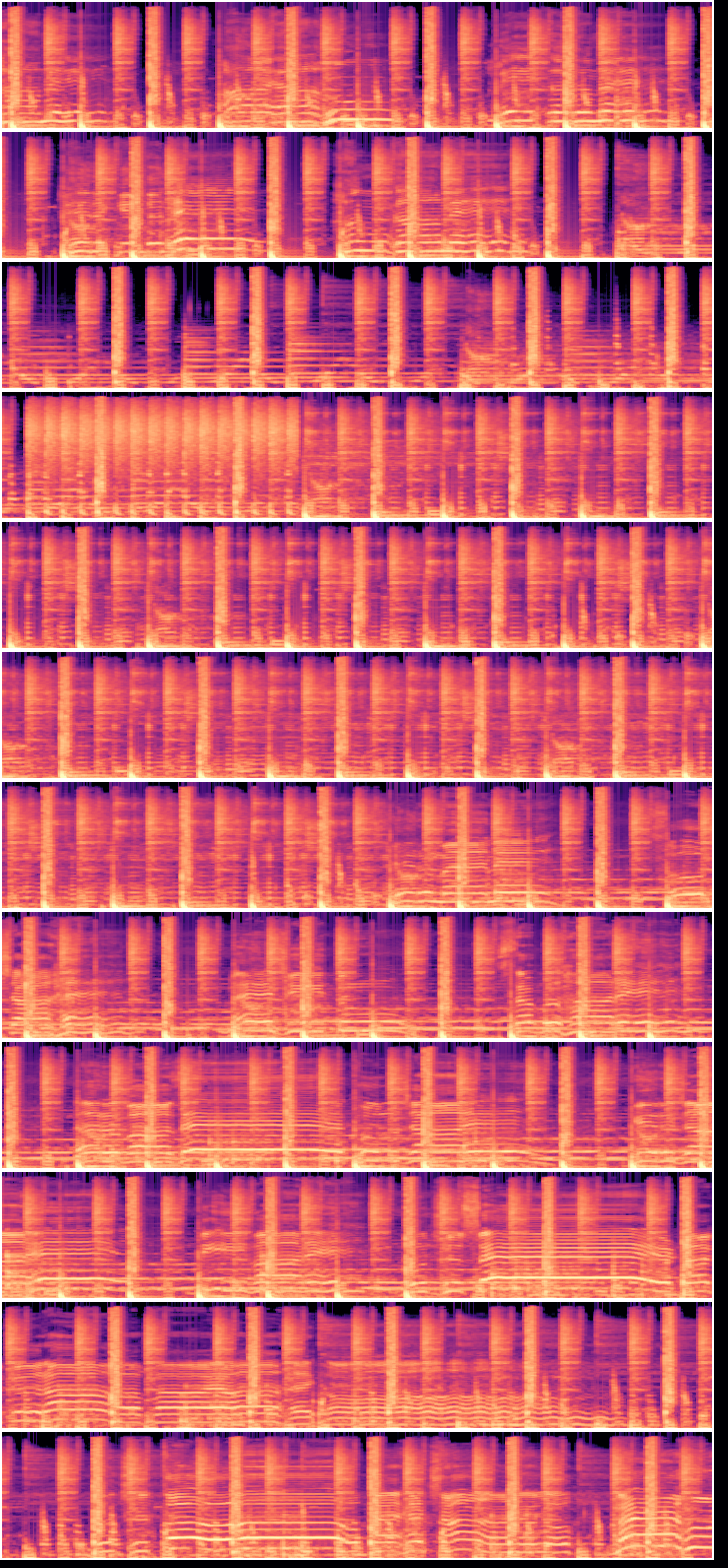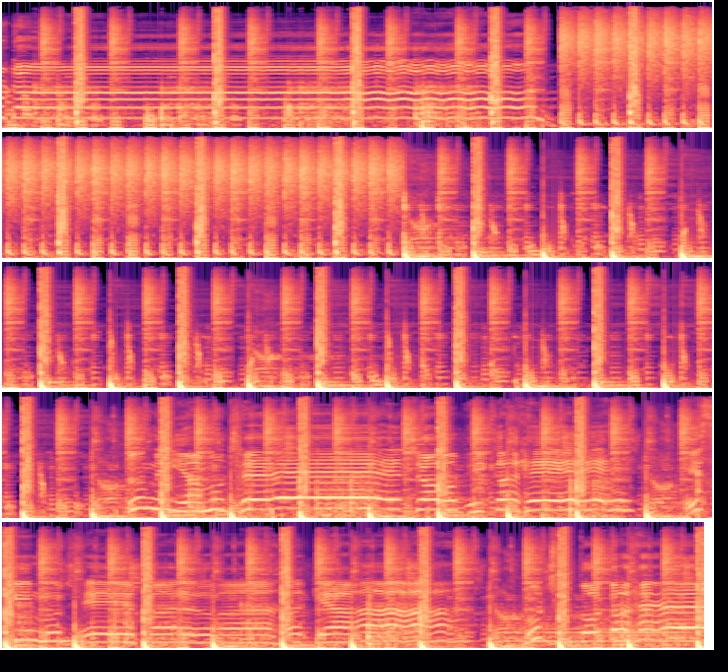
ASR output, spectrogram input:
था आया हूँ लेकर मैं। फिर कितने हंगामे दरवाजे खुल जाए, गिर जाए, दीवारें मुझसे टकरा पाया है कौन? मुझको पहचान लो, मैं दुनिया मुझे जो भी कहे इसकी मुझे परवाह क्या? मुझको तो है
